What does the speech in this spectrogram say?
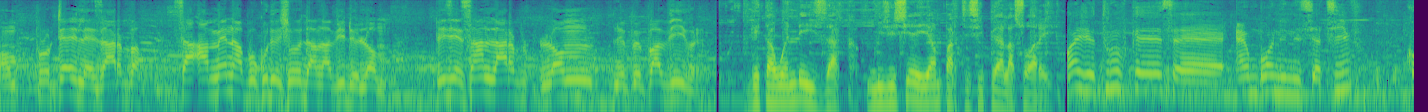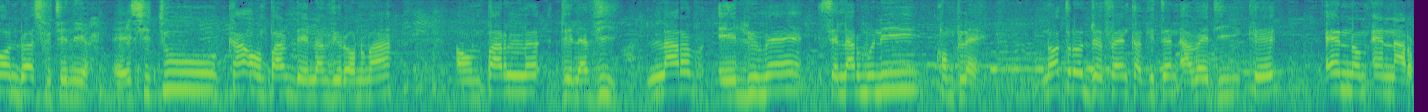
on protège les arbres, ça amène à beaucoup de choses dans la vie de l'homme. Puis sans l'arbre, l'homme ne peut pas vivre. Wende Isaac, musicien ayant participé à la soirée. Moi, je trouve que c'est une bonne initiative qu'on doit soutenir. Et surtout, quand on parle de l'environnement, on parle de la vie. L'arbre et l'humain, c'est l'harmonie complète. Notre défunt capitaine avait dit que un homme, un arbre.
